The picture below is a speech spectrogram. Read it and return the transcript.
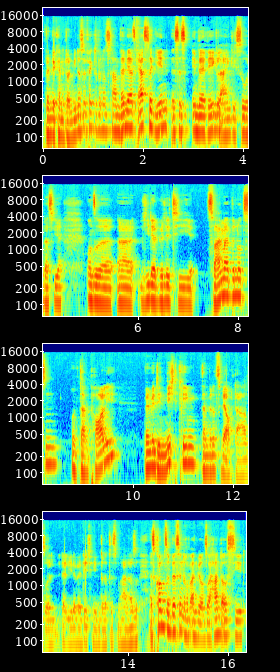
wenn wir keine Don-Minus-Effekte benutzt haben. Wenn wir als Erster gehen, ist es in der Regel eigentlich so, dass wir unsere äh, Lead Ability zweimal benutzen und dann Pauli. Wenn wir den nicht kriegen, dann benutzen wir auch da unsere Lead Ability ein drittes Mal. Also es kommt so ein bisschen darauf an, wie unsere Hand aussieht.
